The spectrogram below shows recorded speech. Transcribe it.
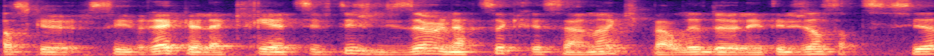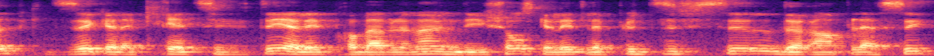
Parce que c'est vrai que la créativité, je lisais un article récemment qui parlait de l'intelligence artificielle, qui disait que la créativité allait être probablement une des choses qui allait être la plus difficile de remplacer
